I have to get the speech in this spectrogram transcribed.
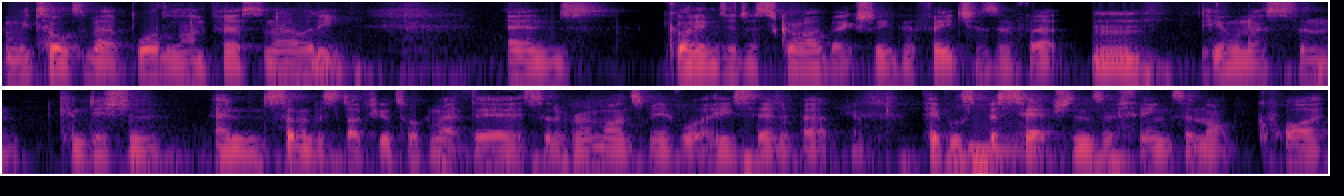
and we talked about borderline personality mm. and got him to describe actually the features of that illness and condition. And some of the stuff you're talking about there sort of reminds me of what he said about people's perceptions of things are not quite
